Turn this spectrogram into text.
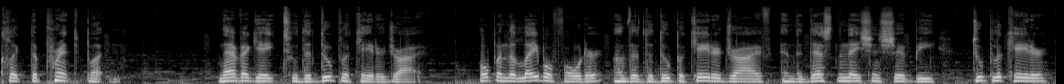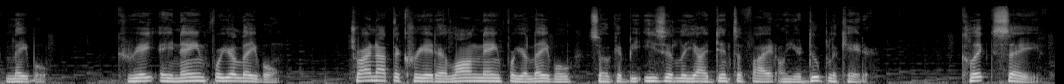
Click the Print button. Navigate to the Duplicator drive. Open the label folder under the Duplicator drive and the destination should be Duplicator Label. Create a name for your label. Try not to create a long name for your label so it could be easily identified on your duplicator. Click Save.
